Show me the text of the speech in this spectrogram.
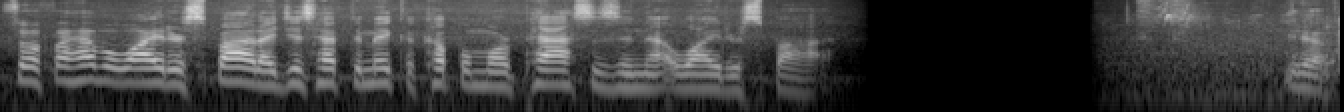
So if I have a wider spot, I just have to make a couple more passes in that wider spot. Get up.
